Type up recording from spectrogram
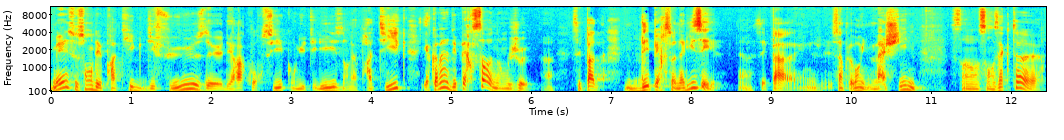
Mais ce sont des pratiques diffuses, des, raccourcis qu'on utilise dans la pratique. Il y a quand même des personnes en jeu. Hein. C'est pas dépersonnalisé. Hein. C'est pas simplement une machine sans, sans acteur.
